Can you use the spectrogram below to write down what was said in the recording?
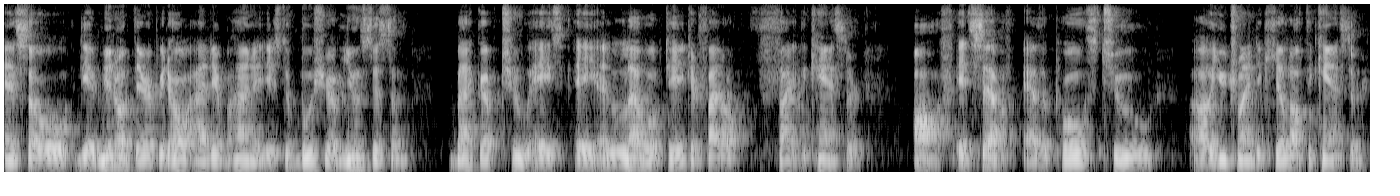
And so the immunotherapy, the whole idea behind it is to boost your immune system back up to a, a, a level to it can fight off, fight the cancer off itself, as opposed to uh, you trying to kill off the cancer.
